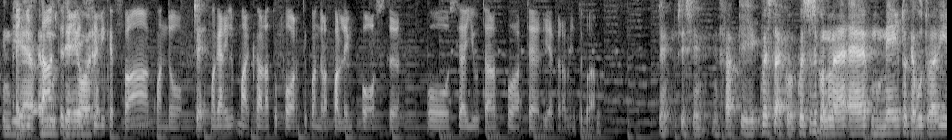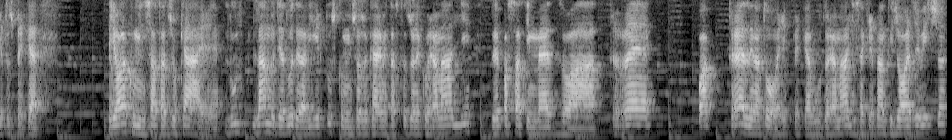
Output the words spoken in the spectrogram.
quindi E è, gli stunt difensivi che fa quando Sì. magari marca lato forte quando la palla è in post o se aiuta lato forte lì è veramente bravo. Sì, sì, sì. Infatti, questo, ecco, questo secondo me è un merito che ha avuto la Virtus perché Viola ha cominciato a giocare l'anno di A2 della Virtus, cominciò a giocare a metà stagione con Ramagli, dove è passato in mezzo a tre, qua- tre allenatori perché ha avuto Ramagli, Sacripanti, Giorgevic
